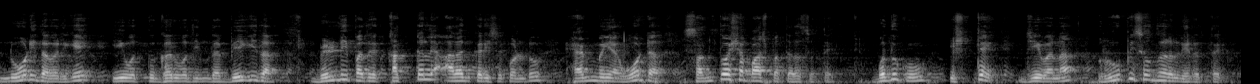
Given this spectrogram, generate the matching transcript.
ನೋಡಿದವರಿಗೆ ಇವತ್ತು ಗರ್ವದಿಂದ ಬೀಗಿದ ಬೆಳ್ಳಿ ಪದಕ ಕತ್ತಲೆ ಅಲಂಕರಿಸಿಕೊಂಡು ಹೆಮ್ಮೆಯ ಓಟ ಸಂತೋಷ ಬಾಷ್ಪ ತರಿಸುತ್ತೆ. ಬದುಕು ಇಷ್ಟೇ ಜೀವನ ರೂಪಿಸೋದರಲ್ಲಿರುತ್ತೆ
